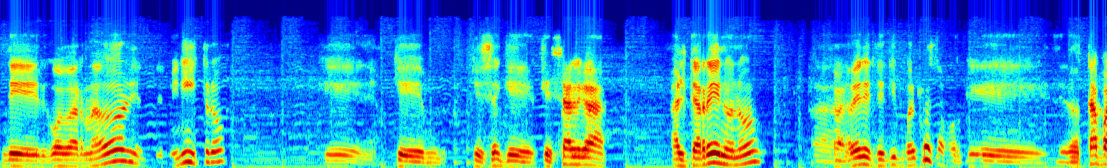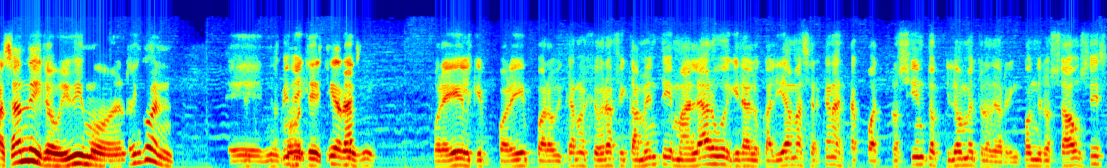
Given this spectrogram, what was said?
del gobernador y del ministro que, que, que, salga al terreno, ¿no? A, ver este tipo de cosas, porque lo está pasando y lo vivimos en Rincón. Eh, como te decía por ahí, el que, por ahí para ubicarnos geográficamente, Malargüe, que era la localidad más cercana, está a 400 kilómetros de Rincón de los Sauces.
